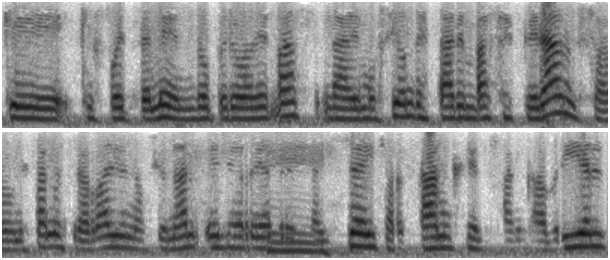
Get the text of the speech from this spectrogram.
que, que fue tremendo, pero además la emoción de estar en base Esperanza, donde está nuestra radio nacional LRA 36, Arcángel, San Gabriel,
